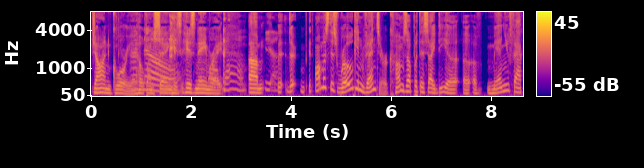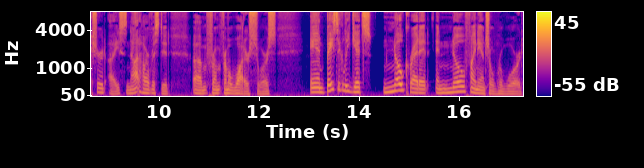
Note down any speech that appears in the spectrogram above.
John Gorrie, I, I hope I'm saying his his name right. Um, Yeah. there, almost this rogue inventor comes up with this idea of, of manufactured ice, not harvested um, from from a water source, and basically gets no credit and no financial reward.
